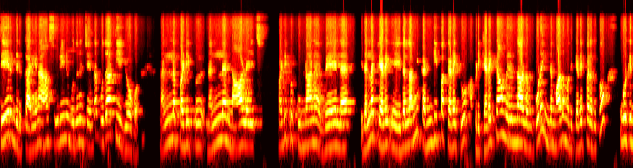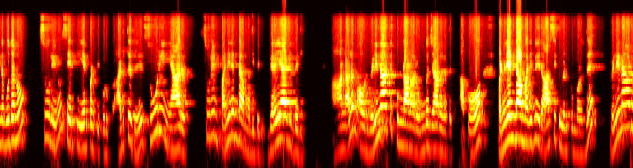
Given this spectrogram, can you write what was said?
சேர்ந்து இருக்கார் ஏன்னா சூரியனும் புதனும் சேர்ந்தா புதாத்திய யோகம். நல்ல படிப்பு நல்ல நாலேஜ் படிப்புக்கு உண்டான வேலை இதெல்லாம் கிடை இதெல்லாமே கண்டிப்பா கிடைக்கும். அப்படி கிடைக்காம இருந்தாலும் கூட இந்த மாதம் அது கிடைப்பதற்கும் உங்களுக்கு இந்த புதனும் சூரியனும் சேர்த்து ஏற்படுத்தி கொடுக்கும். அடுத்தது சூரியன் யாரு? சூரியன் பன்னிரெண்டாம் அதிபதி விரையாதிபதி. ஆனாலும் அவர் வெளிநாட்டுக்கு உண்டானவர் உங்க ஜாதகத்துக்கு. அப்போ பன்னிரெண்டாம் அதிபதி ராசிக்குள் இருக்கும் பொழுது வெளிநாடு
